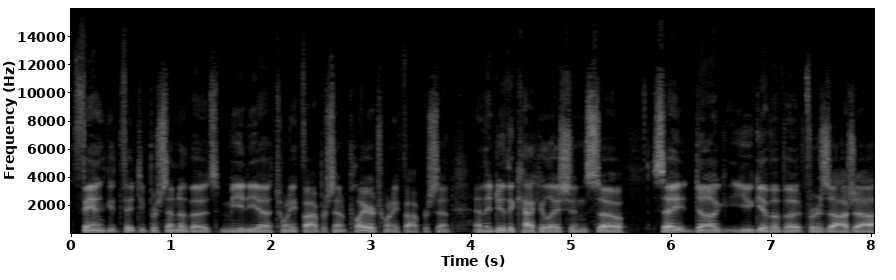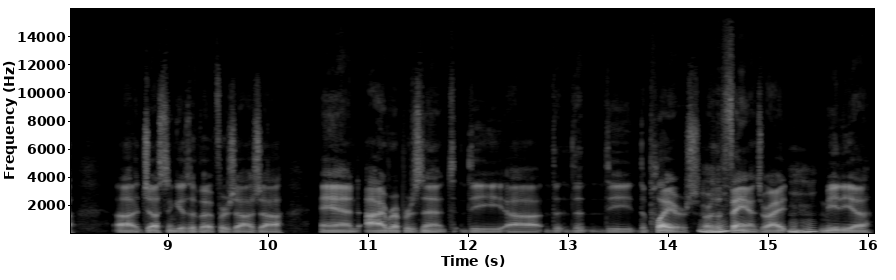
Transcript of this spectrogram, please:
fans get fifty percent of the votes, media twenty five percent, player twenty five percent, and they do the calculation. So, say Doug, you give a vote for Zaza, uh, Justin gives a vote for Zaza. And I represent the uh, the, the the the players or the Mm-hmm. fans, right? Media,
